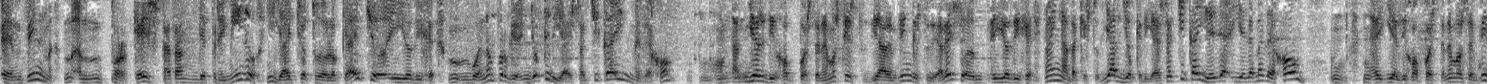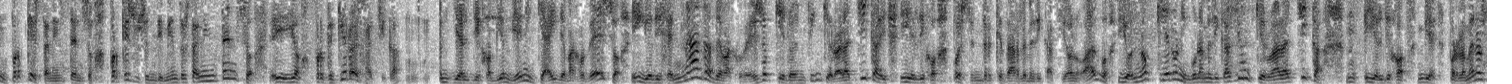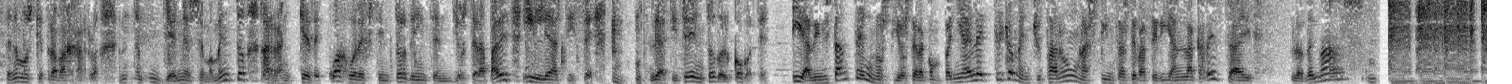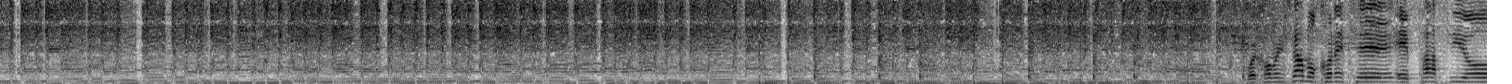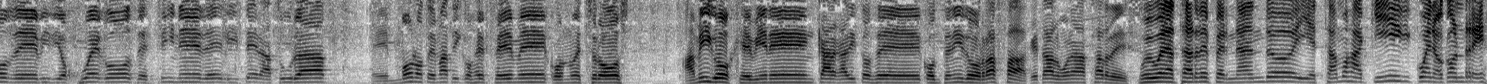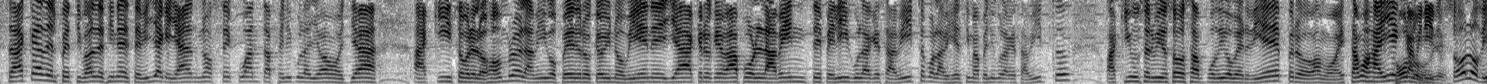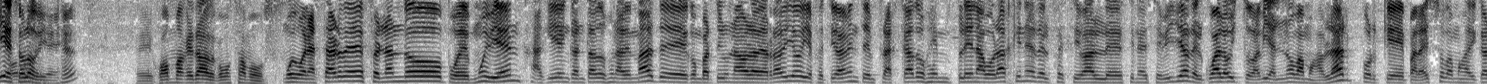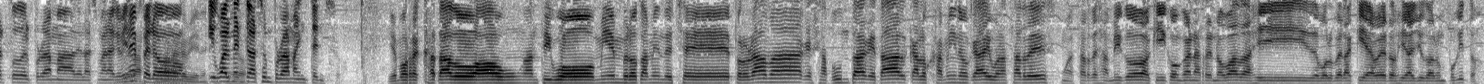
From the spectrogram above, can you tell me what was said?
En fin, ¿por qué está tan deprimido y ha hecho todo lo que ha hecho? Y yo dije, bueno, porque yo quería a esa chica y me dejó. Y él dijo, pues tenemos que estudiar, en fin, que estudiar eso. Y yo dije, no hay nada que estudiar, yo quería a esa chica y ella, y ella me dejó. Y él dijo, pues tenemos, en fin, ¿por qué es tan intenso? ¿Por qué su sentimiento es tan intenso? Y yo, porque quiero a esa chica. Y él dijo, bien, bien, ¿y qué hay debajo de eso? Y yo dije, nada debajo de eso, quiero, en fin, quiero a la chica. Y, él dijo, pues tendré que darle medicación o algo. Yo no quiero ninguna medicación, quiero a la chica. Y él dijo, bien, por lo menos que trabajarlo. Y en ese momento arranqué de cuajo el extintor de incendios de la pared y le aticé. Le aticé en todo el cogote. Y al instante unos tíos de la compañía eléctrica me enchufaron unas pinzas de batería en la cabeza y lo demás... Pues comenzamos con este espacio de videojuegos, de cine, de literatura, en monotemáticos FM, con nuestros amigos que vienen cargaditos de contenido. Rafa, ¿qué tal? Buenas tardes. Muy buenas tardes, Fernando. Y estamos aquí, bueno, con resaca del Festival de Cine de Sevilla, que ya no sé cuántas películas llevamos ya aquí sobre los hombros. El amigo Pedro, que hoy no viene, ya creo que va por la 20 película que se ha visto, por la vigésima película que se ha visto. Aquí un servidor solo se ha podido ver 10, pero vamos, estamos ahí en caminito. 10. Solo 10, Solo solo 10. 10, ¿eh? Eh, Juanma, ¿qué tal? ¿Cómo estamos? Muy buenas tardes, Fernando. Pues muy bien, aquí encantados una vez más de compartir una hora de radio y efectivamente enfrascados en plena vorágine del Festival de Cine de Sevilla, del cual hoy todavía no vamos a hablar porque para eso vamos a dedicar todo el programa de la semana que De viene, pero que viene, igualmente señor. va a ser un programa intenso. Y hemos rescatado a un antiguo miembro también de este programa que se apunta. ¿Qué tal? Carlos Camino, ¿qué hay? Buenas tardes. Buenas tardes amigos, aquí con ganas renovadas y de volver aquí a veros y ayudar un poquito.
